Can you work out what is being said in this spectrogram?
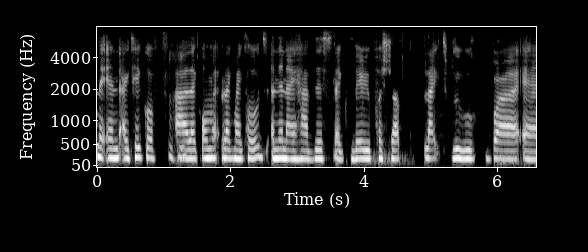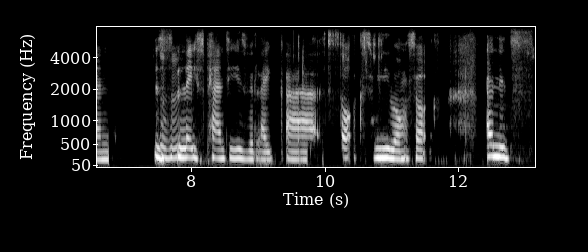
in the end I take off uh Mhm. like all my like my clothes and then I have this like very push up light blue bra and this Mhm. lace panties with like uh socks, really long socks. And it's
